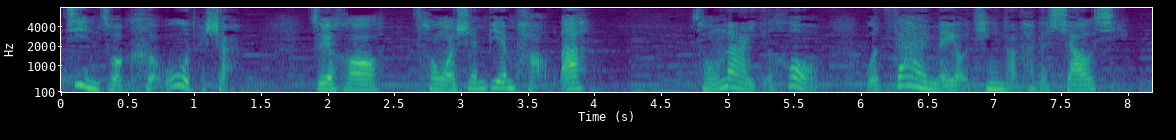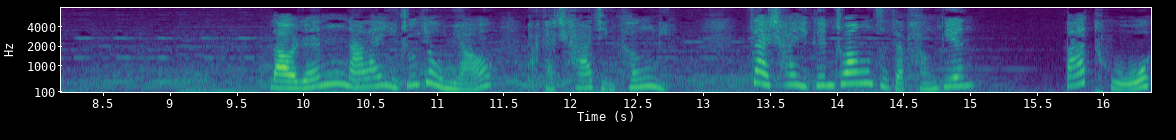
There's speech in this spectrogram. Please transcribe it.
尽做可恶的事儿，最后从我身边跑了。从那以后。我再没有听到他的消息。老人拿来一株幼苗，把它插进坑里，再插一根桩子在旁边，把土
